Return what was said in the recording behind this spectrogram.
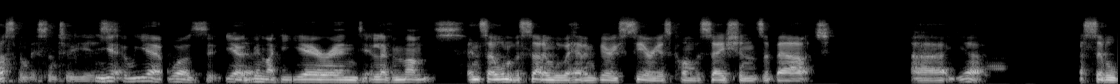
must have been less than two years. Yeah, yeah, it was. Yeah, yeah, it'd been like a year and eleven months. And so all of a sudden, we were having very serious conversations about, uh, yeah, a civil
